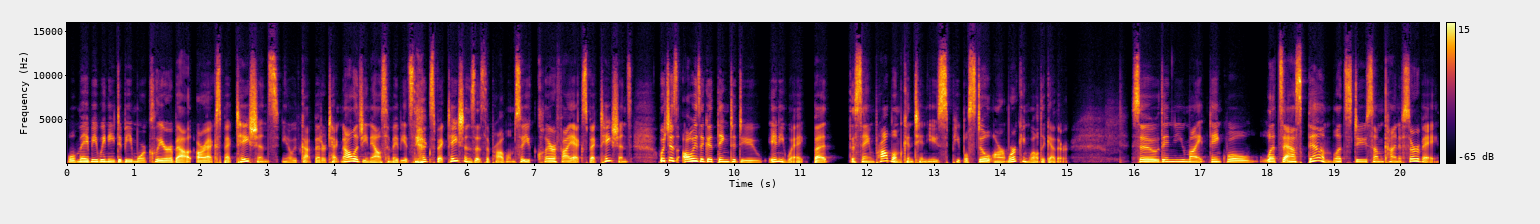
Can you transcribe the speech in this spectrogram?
well, maybe we need to be more clear about our expectations. You know, we've got better technology now, so maybe it's the expectations that's the problem. So you clarify expectations, which is always a good thing to do anyway, but the same problem continues. People still aren't working well together. So then you might think, well, let's ask them. Let's do some kind of survey.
